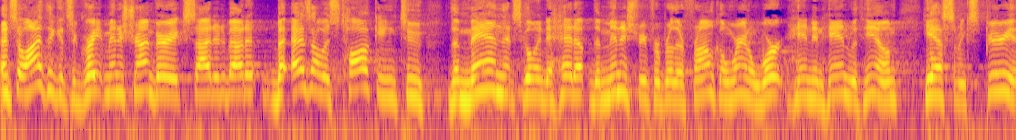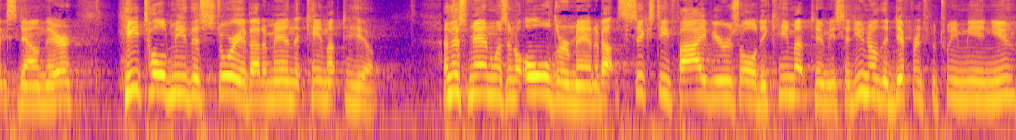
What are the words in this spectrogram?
And so I think it's a great ministry. I'm very excited about it. But as I was talking to the man that's going to head up the ministry for Brother Franco, and we're going to work hand in hand with him, he has some experience down there. He told me this story about a man that came up to him. And this man was an older man, about 65 years old. He came up to him. He said, You know the difference between me and you?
